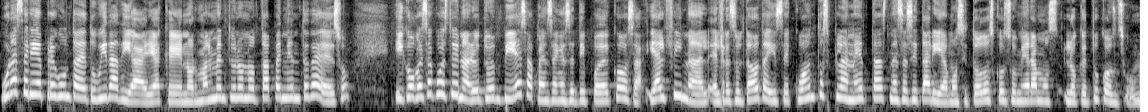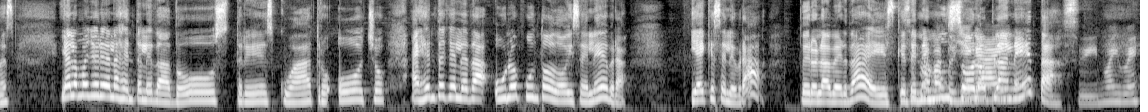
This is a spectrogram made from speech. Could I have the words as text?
Una serie de preguntas de tu vida diaria que normalmente uno no está pendiente de eso. Y con ese cuestionario tú empiezas a pensar en ese tipo de cosas. Y al final el resultado te dice cuántos planetas necesitaríamos si todos consumiéramos lo que tú consumes. Y a la mayoría de la gente le da 2, 3, 4, 8. Hay gente que le da 1.2 y celebra y hay que celebrar. Pero la verdad es que Sí, tenemos un solo ahí- planeta. Sí, no hay ve.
